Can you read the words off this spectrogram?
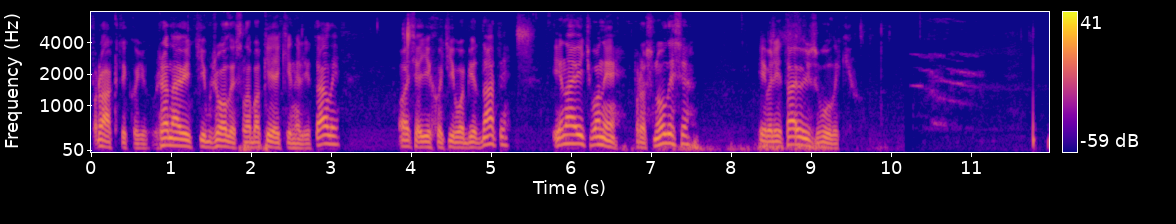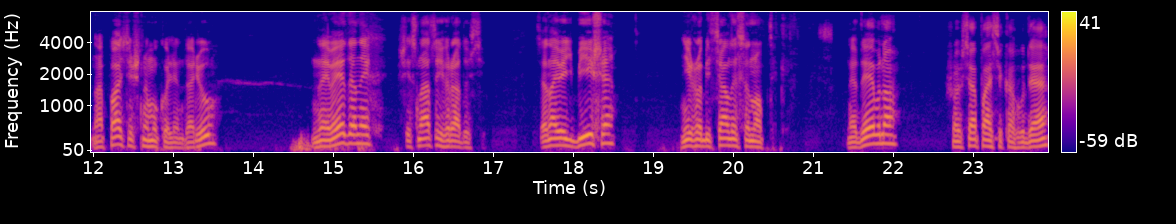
практикою. Вже навіть ті бджоли слабаки, які не літали, ось я їх хотів об'єднати. І навіть вони проснулися і вилітають з вуликів. На пасічному календарю невиданих 16 градусів. Це навіть більше, ніж обіцяли синоптики. Не дивно, що вся пасіка гуде.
